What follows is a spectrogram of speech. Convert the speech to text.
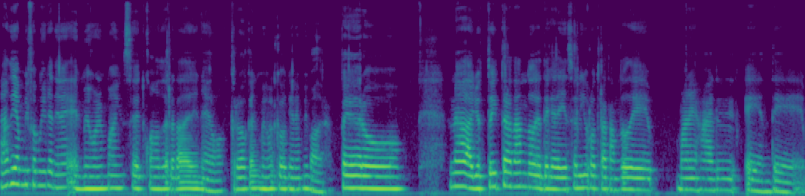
nadie en mi familia tiene el mejor mindset cuando se trata de dinero. Creo que el mejor que lo tiene es mi padre. Pero nada, yo estoy tratando, desde que leí ese libro, tratando de manejar, eh, de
